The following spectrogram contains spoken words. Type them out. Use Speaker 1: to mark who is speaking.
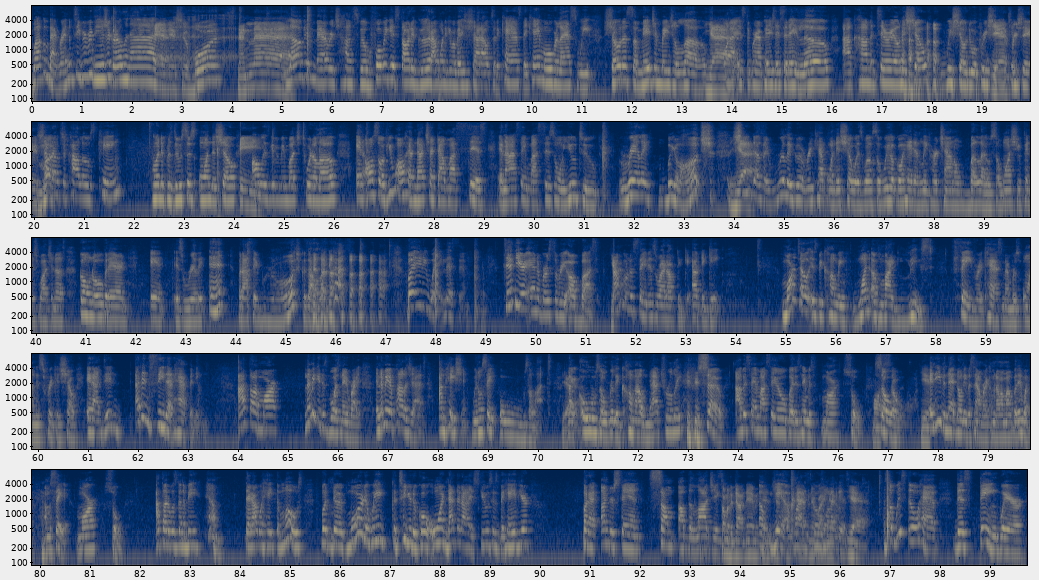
Speaker 1: Welcome back. Random TV Reviews, your girl and I.
Speaker 2: And it's your boy, Stanley.
Speaker 1: Love and Marriage Huntsville. Before we get started good, I want to give a major shout out to the cast. They came over last week, showed us some major, major love
Speaker 2: Yeah.
Speaker 1: on our Instagram page. They said they love our commentary on the show. we sure do appreciate
Speaker 2: Yeah, appreciate it
Speaker 1: Shout
Speaker 2: much.
Speaker 1: out to Carlos King, one of the producers on the show.
Speaker 2: Hey.
Speaker 1: Always giving me much Twitter love. And also, if you all have not checked out my sis, and I say my sis on YouTube, really, bitch.
Speaker 2: Yeah.
Speaker 1: She does a really good recap on this show as well. So we'll go ahead and link her channel below. So once you finish watching us, go on over there and, and it's really eh. But I say bitch because I don't like the cuss. But anyway, listen. 10th year anniversary of Bus.
Speaker 2: Yeah.
Speaker 1: I'm gonna say this right out the out the gate. Martell is becoming one of my least favorite cast members on this freaking show, and I didn't I didn't see that happening. I thought Mar. Let me get this boy's name right, and let me apologize. I'm Haitian. We don't say O's a lot.
Speaker 2: Yeah.
Speaker 1: Like O's don't really come out naturally. so I've been saying Marcel, but his name is Marsau. So
Speaker 2: Marsau. Yeah.
Speaker 1: and even that don't even sound right coming out of my mouth. But anyway, I'm gonna say it. Marsau. I thought it was gonna be him that I would hate the most. But the more that we continue to go on, not that I excuse his behavior, but I understand some of the logic.
Speaker 2: Some of the dynamic
Speaker 1: Oh,
Speaker 2: that,
Speaker 1: yeah,
Speaker 2: that's
Speaker 1: why this goes
Speaker 2: right
Speaker 1: on
Speaker 2: now.
Speaker 1: like it is.
Speaker 2: Yeah.
Speaker 1: So we still have this thing where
